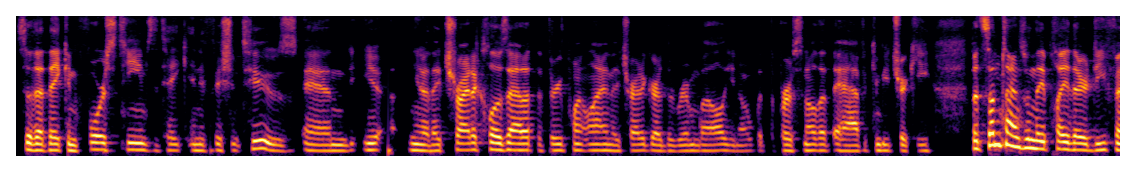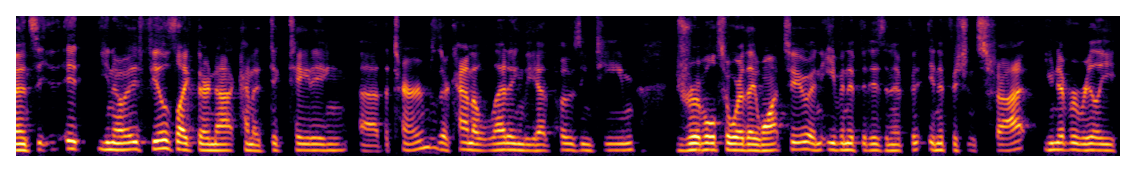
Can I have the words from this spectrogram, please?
so that they can force teams to take inefficient twos. And you know they try to close out at the three point line. They try to guard the rim well. You know with the personnel that they have, it can be tricky. But sometimes when they play their defense, it, it you know it feels like they're not kind of dictating uh, the terms. They're kind of letting the opposing team dribble to where they want to. And even if it is an inefficient shot, you never really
